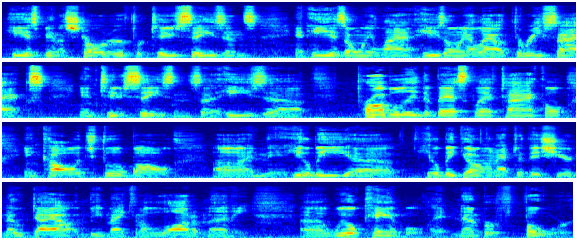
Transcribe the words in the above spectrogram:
He has been a starter for two seasons, and he is only he's only allowed three sacks in two seasons. Uh, he's probably the best left tackle in college football, uh, and he'll be uh, he'll be gone after this year, no doubt, and be making a lot of money. Uh, Will Campbell at number four.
